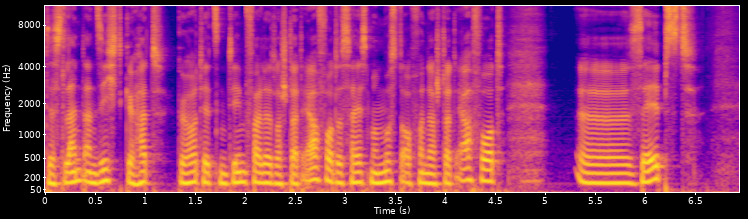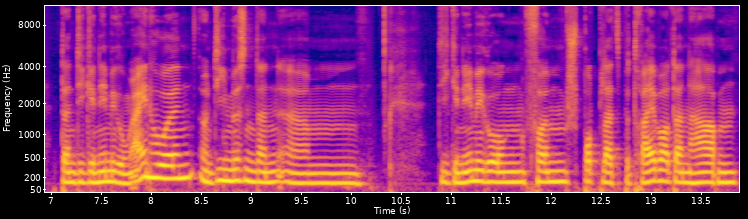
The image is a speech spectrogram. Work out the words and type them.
das Land an sich gehört, gehört jetzt in dem Falle der Stadt Erfurt. Das heißt, man musste auch von der Stadt Erfurt äh, selbst dann die Genehmigung einholen und die müssen dann ähm, die Genehmigung vom Sportplatzbetreiber dann haben,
